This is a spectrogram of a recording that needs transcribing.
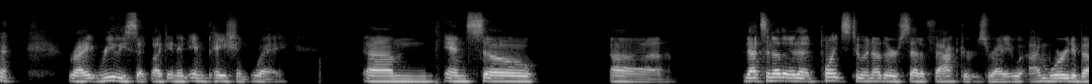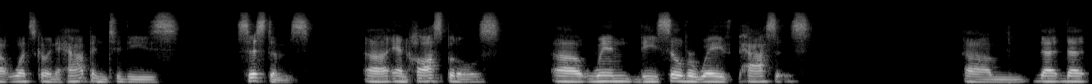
right? Really sick, like in an inpatient way. Um, and so uh, that's another that points to another set of factors, right? I'm worried about what's going to happen to these systems uh, and hospitals uh, when the silver wave passes. Um, that that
